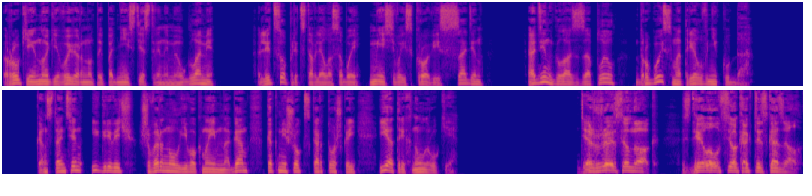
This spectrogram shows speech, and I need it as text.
Руки и ноги вывернуты под неестественными углами, лицо представляло собой месиво из крови и ссадин, один глаз заплыл, другой смотрел в никуда. Константин Игоревич швырнул его к моим ногам, как мешок с картошкой, и отряхнул руки. «Держи, сынок! Сделал все, как ты сказал.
